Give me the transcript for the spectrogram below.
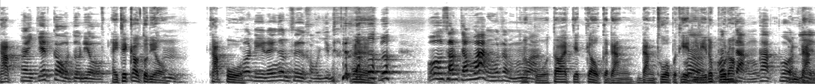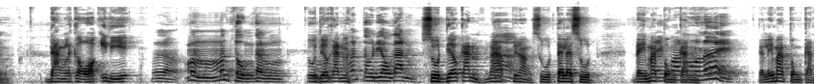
ครับ ให้เจ็ดเก้าตัวเดียว ให้เจ๊เก้าตัวเดียว ครับปู พอดีได้เงินซื้อเขาวกิน เออ โอ้สันจำว่างมันสั่งมันนะว่าปูแต่ว่าเจ็ดเก้ากระดัง ดังทั่วประเทศอีหลีนะปูเนาะ มันดังครับพวกมันดัง ดังแล้วก็ออกอีหลี เออมันมันตรงกัน สูตรเดียวกัน มันตัวเดียวกัน สูตรเดียวกันนะครับอ่า พี่น้องสูตรแต่ละสูตร ได้มาตรงกันใส่ความเลยก็เลยมาตรงกัน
